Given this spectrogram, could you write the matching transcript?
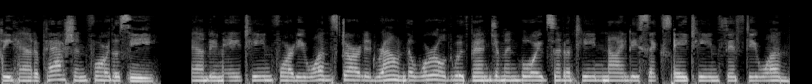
He had a passion for the sea, and in 1841 started round the world with Benjamin Boyd 1796-1851,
